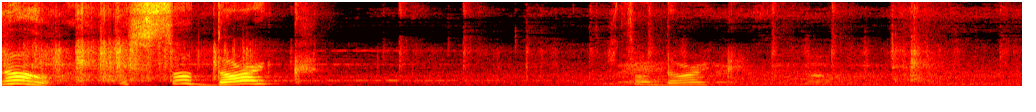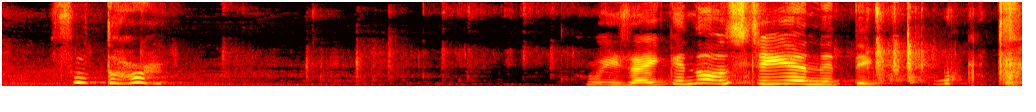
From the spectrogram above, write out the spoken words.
No, it's so dark. So dark. So dark. Wait, I cannot see anything.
